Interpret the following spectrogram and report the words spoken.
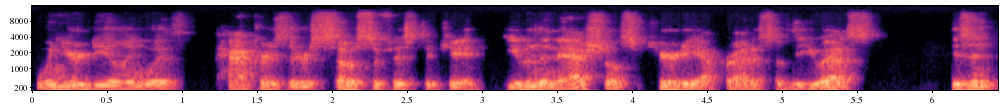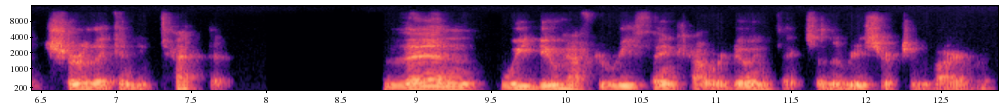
When you're dealing with hackers that are so sophisticated, even the national security apparatus of the US isn't sure they can detect it, then we do have to rethink how we're doing things in the research environment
